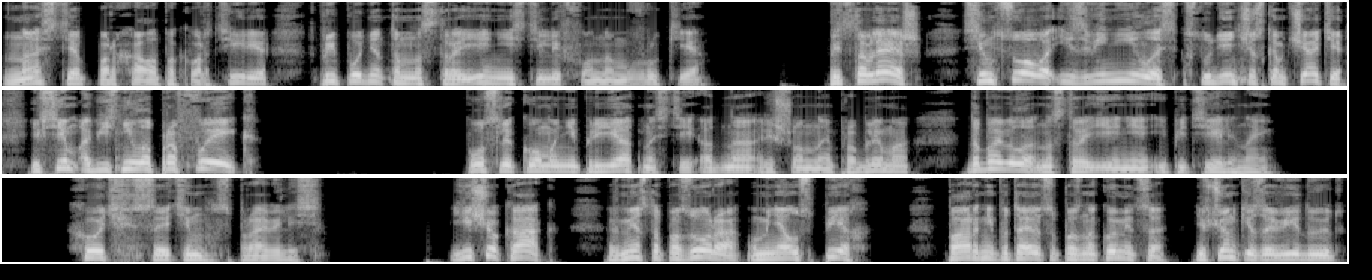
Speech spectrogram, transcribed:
Настя порхала по квартире в приподнятом настроении с телефоном в руке. Представляешь, Сенцова извинилась в студенческом чате и всем объяснила про фейк. После кома неприятностей одна решенная проблема добавила настроение и Петелиной. Хоть с этим справились. Еще как! Вместо позора у меня успех. Парни пытаются познакомиться, девчонки завидуют.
